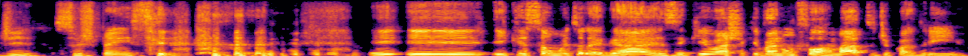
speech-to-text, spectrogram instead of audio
de suspense e, e, e, que são muito legais e que eu acho que vai num formato de quadrinho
